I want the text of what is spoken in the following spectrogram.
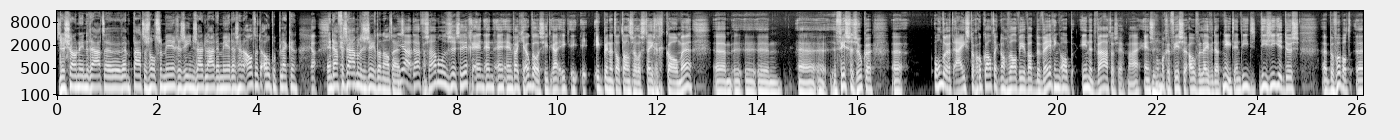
Dus zo'n inderdaad, we hebben het Paterswoldse meer gezien, Zuidlaardermeer. Daar zijn altijd open plekken. Ja. En daar verzamelen ze zich dan altijd. Ja, daar verzamelen ze zich. En, en, en, en wat je ook wel eens ziet, ja, ik, ik, ik ben het althans wel eens tegengekomen. Eh, eh, vissen zoeken eh, onder het ijs toch ook altijd nog wel weer wat beweging op in het water, zeg maar. En sommige vissen overleven dat niet. En die, die zie je dus bijvoorbeeld eh,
